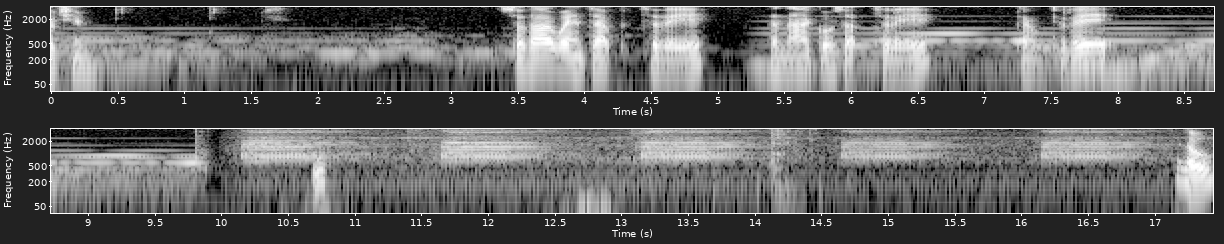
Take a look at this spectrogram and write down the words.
How'd. So that went up to there, then that goes up to there, down to there. Ooh. Hello?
